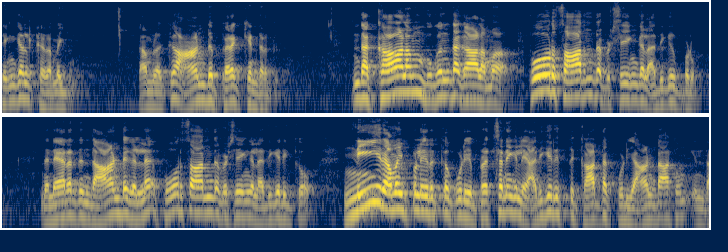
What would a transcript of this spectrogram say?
திங்கள் கிழமையும் நம்மளுக்கு ஆண்டு பிறக்கின்றது. இந்த காலம் உகந்த காலமாக போர் சார்ந்த விஷயங்கள் அதிகப்படும் இந்த நேரத்தில் இந்த ஆண்டுகளில் போர் சார்ந்த விஷயங்கள் அதிகரிக்கும். நீர் அமைப்பில் இருக்கக்கூடிய பிரச்சனைகளை அதிகரித்து காட்டக்கூடிய ஆண்டாகவும் இந்த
